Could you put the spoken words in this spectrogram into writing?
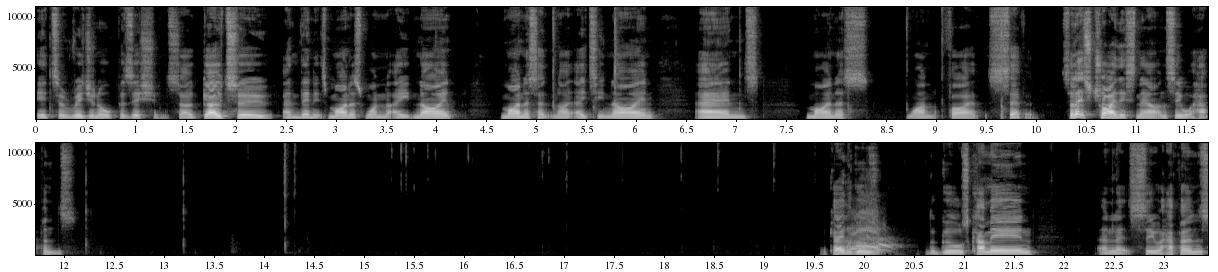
its original position. So go to, and then it's minus 189, minus 89 and minus 157. So let's try this now and see what happens. Okay, the ghouls, the ghouls come in and let's see what happens.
